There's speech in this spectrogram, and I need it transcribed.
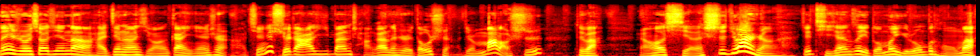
那时候肖金呢，还经常喜欢干一件事啊。其实学渣一般常干的事都是，就是骂老师，对吧？然后写在试卷上，还就体现自己多么与众不同嘛。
